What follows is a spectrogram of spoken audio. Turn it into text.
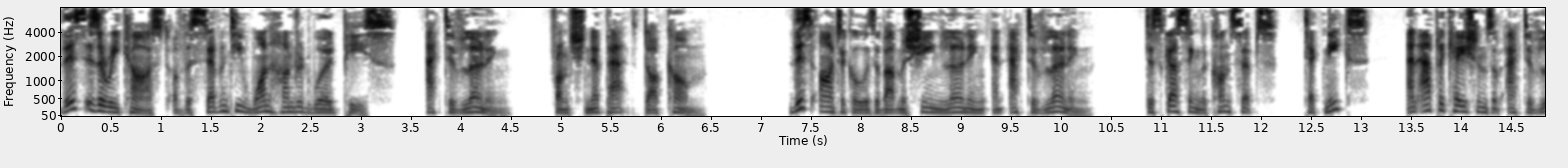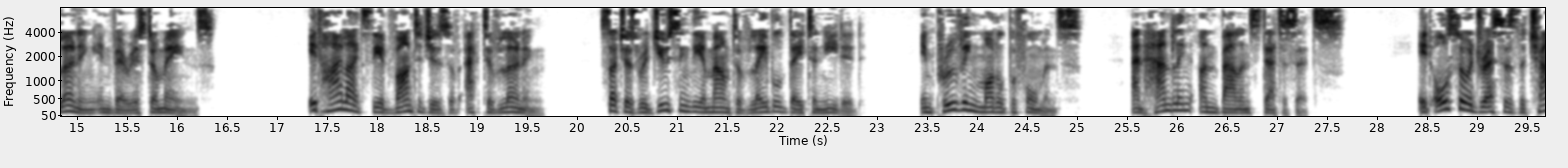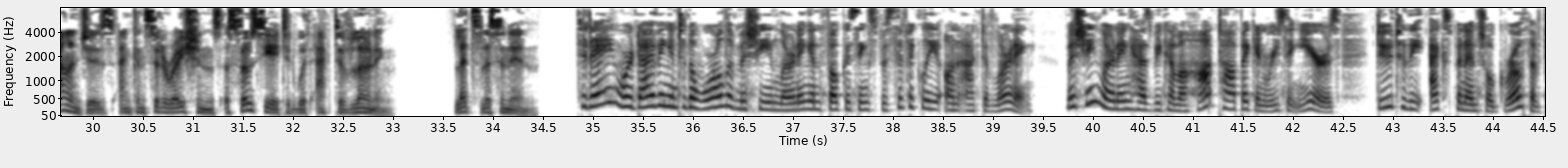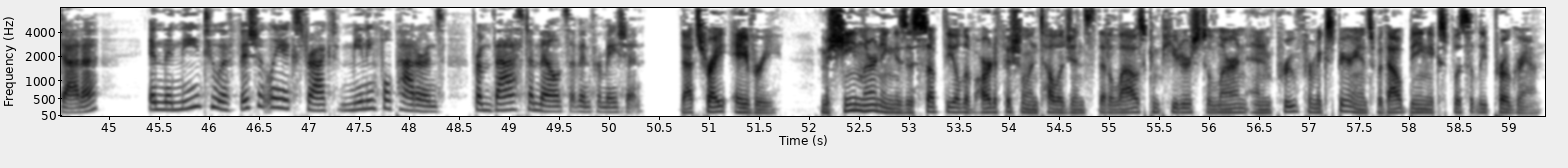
This is a recast of the 7100 word piece, Active Learning, from schneppat.com. This article is about machine learning and active learning, discussing the concepts, techniques, and applications of active learning in various domains. It highlights the advantages of active learning, such as reducing the amount of labeled data needed, improving model performance, and handling unbalanced datasets. It also addresses the challenges and considerations associated with active learning. Let's listen in. Today, we're diving into the world of machine learning and focusing specifically on active learning. Machine learning has become a hot topic in recent years due to the exponential growth of data and the need to efficiently extract meaningful patterns from vast amounts of information. That's right, Avery. Machine learning is a subfield of artificial intelligence that allows computers to learn and improve from experience without being explicitly programmed.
